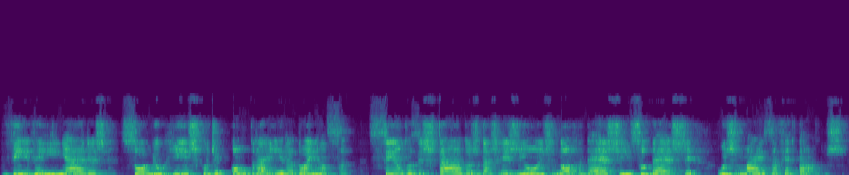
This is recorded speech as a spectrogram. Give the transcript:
vivem em áreas sob o risco de contrair a doença, sendo os estados das regiões Nordeste e Sudeste os mais afetados.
